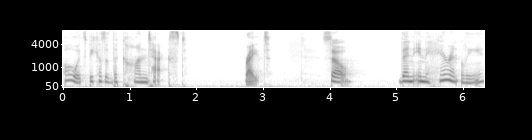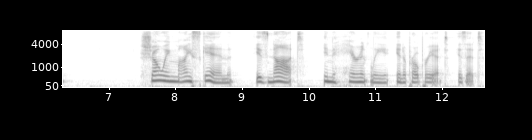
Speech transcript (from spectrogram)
Oh, it's because of the context. Right. So then inherently, showing my skin is not inherently inappropriate, is it?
